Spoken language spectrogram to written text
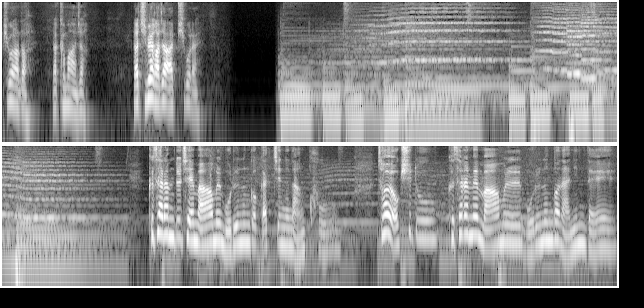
피곤하다. 야 그만 하자. 야 집에 가자. 아, 피곤해. 그 사람도 제 마음을 모르는 것 같지는 않고 저 역시도 그 사람의 마음을 모르는 건 아닌데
